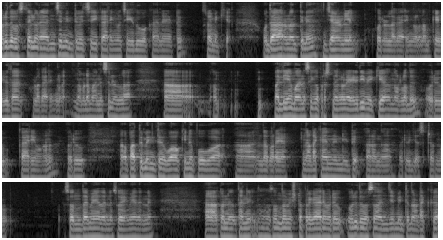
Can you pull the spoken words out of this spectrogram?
ഒരു ദിവസത്തിൽ ഒരു അഞ്ച് മിനിറ്റ് വെച്ച് ഈ കാര്യങ്ങൾ ചെയ്തു നോക്കാനായിട്ട് ശ്രമിക്കുക. ഉദാഹരണത്തിന് ജേർണലിംഗ് പോലുള്ള കാര്യങ്ങൾ നമുക്ക് എഴുതാൻ ഉള്ള കാര്യങ്ങൾ നമ്മുടെ മനസ്സിലുള്ള വലിയ മാനസിക പ്രശ്നങ്ങൾ എഴുതി വയ്ക്കുക എന്നുള്ളത് ഒരു കാര്യമാണ്. ഒരു പത്ത് മിനിറ്റ് വാക്കിന് പോവുക എന്താ പറയുക നടക്കാൻ വേണ്ടിയിട്ട് ഇറങ്ങുക ഒരു ജസ്റ്റ് ഒന്ന് സ്വന്തമേ തന്നെ സ്വയമേ തന്നെ. തന്നെ സ്വന്തം ഇഷ്ടപ്രകാരം ഒരു ഒരു ദിവസം അഞ്ച് മിനിറ്റ് നടക്കുക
